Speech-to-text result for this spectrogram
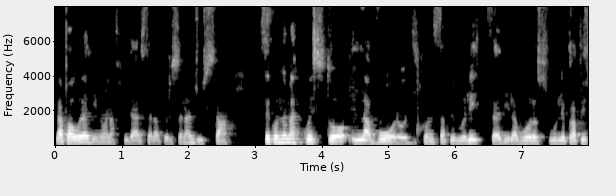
la paura di non affidarsi alla persona giusta, secondo me questo lavoro di consapevolezza, di lavoro sulle proprie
